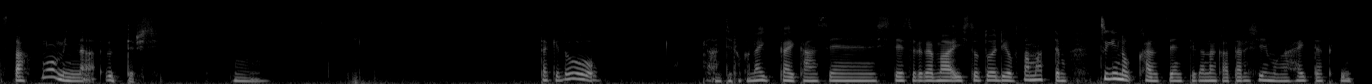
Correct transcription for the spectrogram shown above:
スタッフもみんな打ってるし。うん。だけどなんていうのかな一回感染してそれがまあ一通り収まっても次の感染っていうかなんか新しいものが入った時に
